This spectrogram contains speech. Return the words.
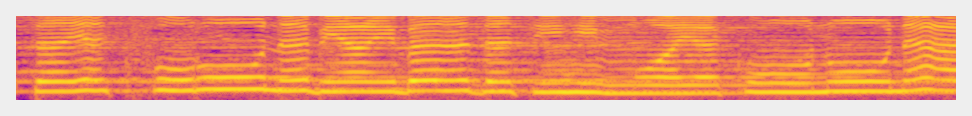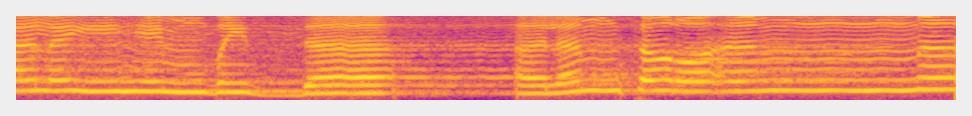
سيكفرون بعبادتهم ويكونون عليهم ضدا. ألم تر أنا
